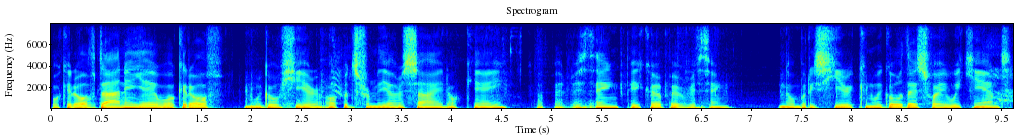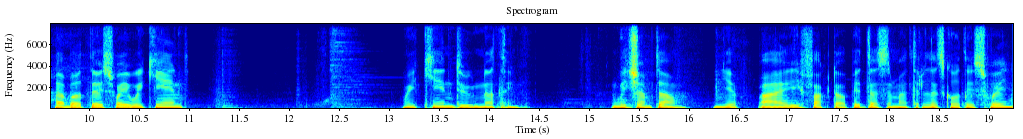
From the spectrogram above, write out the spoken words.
Walk it off, Dani. Yeah, walk it off. And we go here. Opens from the other side. Okay. Up everything. Pick up everything. Nobody's here. Can we go this way? We can't. How about this way? We can't. We can do nothing. Can we jump down? Yep, I fucked up. It doesn't matter. Let's go this way.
